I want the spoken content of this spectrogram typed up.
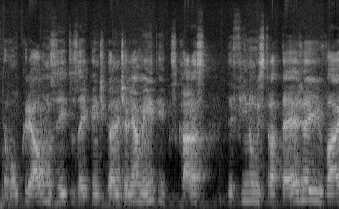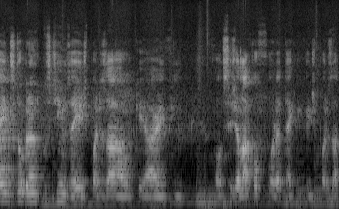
Então vamos criar alguns ritos aí que a gente garante alinhamento e que os caras definam uma estratégia e vai desdobrando para os times. Aí a gente pode usar o QR, enfim, ou seja lá qual for a técnica que a gente pode usar.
